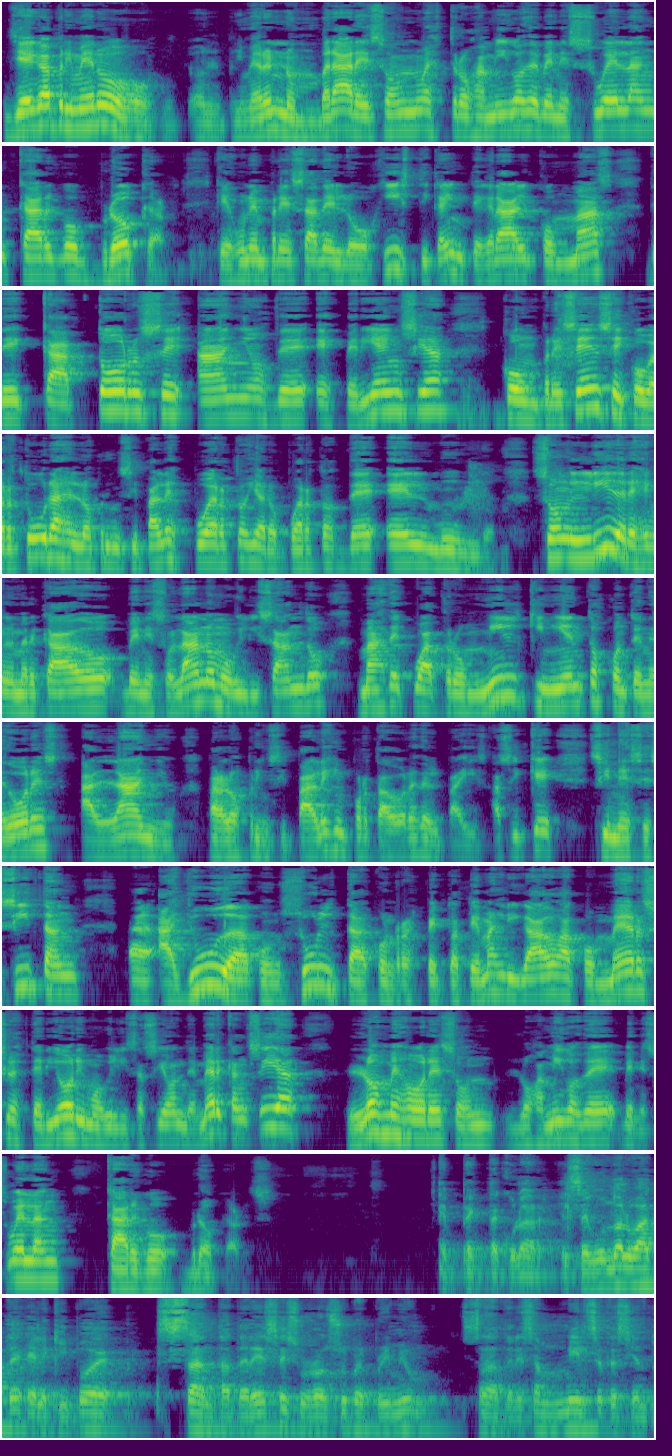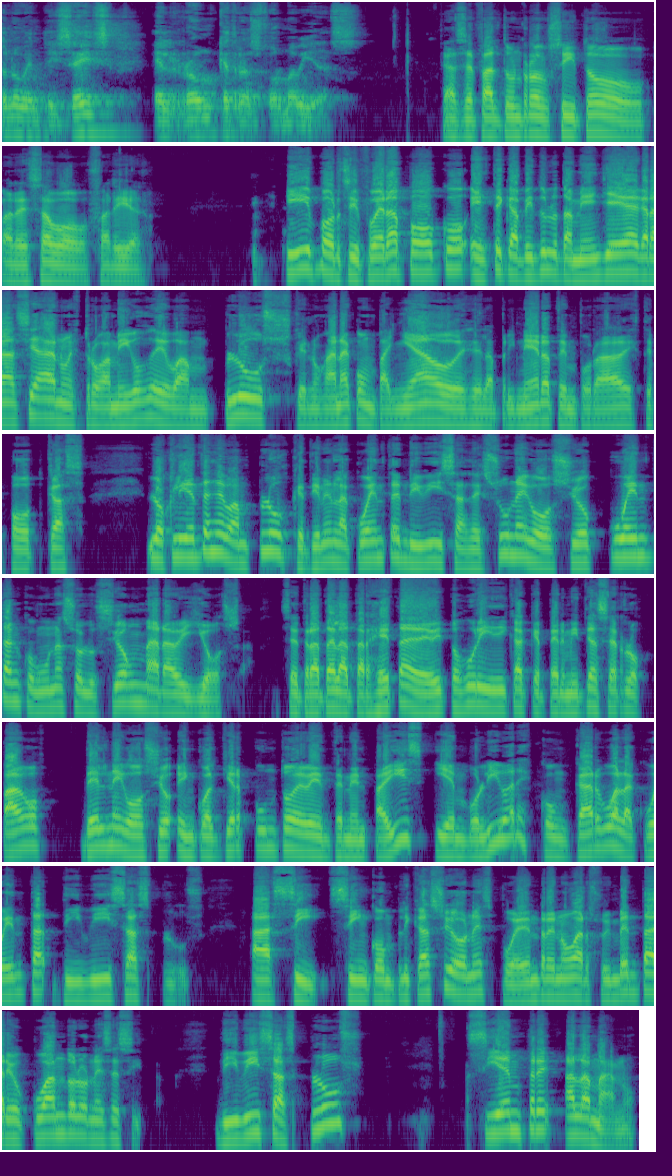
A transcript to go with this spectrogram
Llega primero, el primero en nombrar, son nuestros amigos de Venezuelan Cargo Broker que es una empresa de logística integral con más de 14 años de experiencia, con presencia y coberturas en los principales puertos y aeropuertos del mundo. Son líderes en el mercado venezolano, movilizando más de 4.500 contenedores al año para los principales importadores del país. Así que si necesitan ayuda, consulta con respecto a temas ligados a comercio exterior y movilización de mercancía, los mejores son los amigos de Venezuelan Cargo Brokers. Espectacular. El segundo al bate, el equipo de Santa Teresa y su ron Super Premium, Santa Teresa 1796, el ron que transforma vidas. Te hace falta un roncito para esa voz, Faría. Y por si fuera poco, este capítulo también llega gracias a nuestros amigos de Van Plus que nos han acompañado desde la primera temporada de este podcast. Los clientes de Van Plus que tienen la cuenta en divisas de su negocio cuentan con una solución maravillosa. Se trata de la tarjeta de débito jurídica que permite hacer los pagos del negocio en cualquier punto de venta en el país y en bolívares con cargo a la cuenta Divisas Plus. Así, sin complicaciones, pueden renovar su inventario cuando lo necesitan. Divisas Plus, siempre a la mano.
